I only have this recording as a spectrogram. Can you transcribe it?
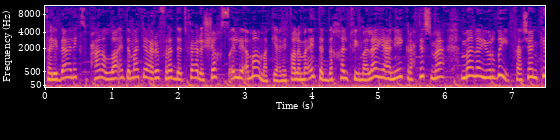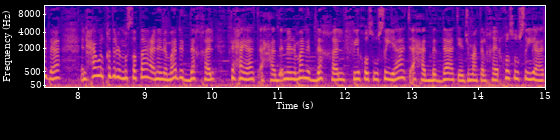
فلذلك سبحان الله أنت ما تعرف ردة فعل الشخص اللي أمامك. يعني طالما أنت تدخلت فيما لا يعنيك راح تسمع ما لا يرضيك. فعشان كذا نحاول قدر المستطاع أننا ما نتدخل في حياة أحد أننا ما نتدخل في خصوصيات أحد بالذات يا جماعة الخير خصوصيات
